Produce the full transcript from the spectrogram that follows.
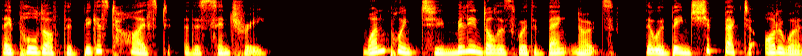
they pulled off the biggest heist of the century. $1.2 million worth of banknotes that were being shipped back to Ottawa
